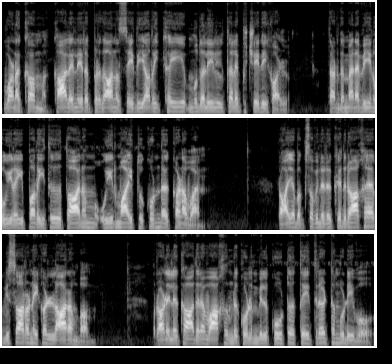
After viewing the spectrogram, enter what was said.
வணக்கம். காலை நேர பிரதான செய்தி அறிக்கை முதலில் தலைப்புச் செய்திகள். தனது மனைவியின் உயிரை பறித்து தானும் உயிர் மாய்த்து கொண்ட கணவன். ராஜபக்சவினருக்கு எதிராக விசாரணைகள் ஆரம்பம். ரணிலுக்கு ஆதரவாக இன்று கொழும்பில் கூட்டத்தை திரட்ட முடிவு.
